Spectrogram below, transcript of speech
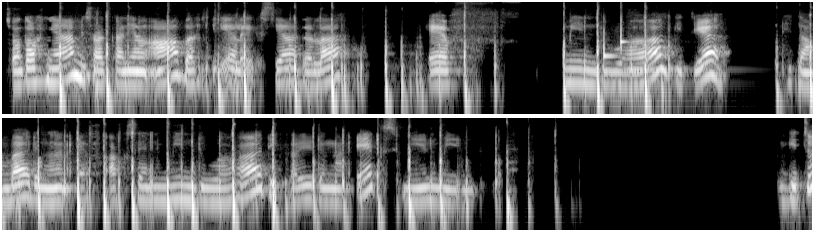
Contohnya misalkan yang A berarti LX-nya adalah F min 2 gitu ya. Ditambah dengan F aksen min 2 dikali dengan X min min 2. Begitu?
